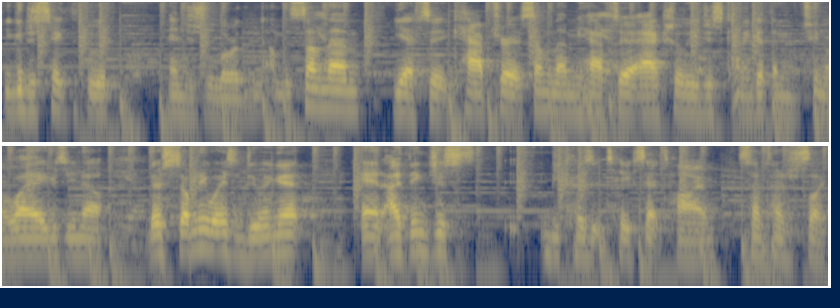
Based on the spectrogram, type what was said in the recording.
you could just take the food and just lure them down. But some Yeah. of them you have to capture it. Some of them you have Yeah. to actually just kind of get them between the legs. You know, there's so many ways of doing it, and I think just because it takes that time, sometimes it's like,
